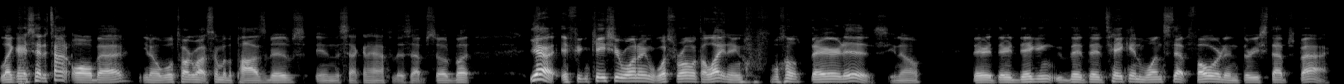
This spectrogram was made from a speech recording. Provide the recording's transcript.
like I said, it's not all bad. You know, we'll talk about some of the positives in the second half of this episode, but yeah, if in case you're wondering what's wrong with the Lightning, well, there it is. You know, they're they're digging, they're, they're taking one step forward and three steps back.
